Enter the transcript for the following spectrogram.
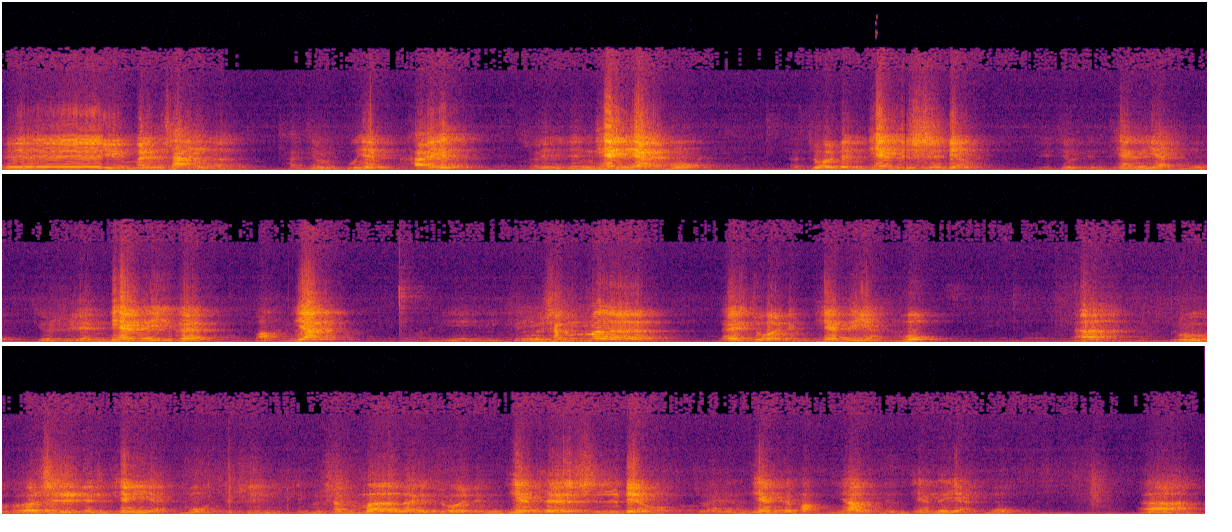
呃，顶门上呢，它就是五眼开的，所以人天眼目，做人天的师表，也就是人天的眼目，就是人天的一个榜样。你你凭什么来做人天的眼目？啊，入何是人天眼目？就是你凭什么来做人天的师表，做人天的榜样，人天的眼目？啊，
